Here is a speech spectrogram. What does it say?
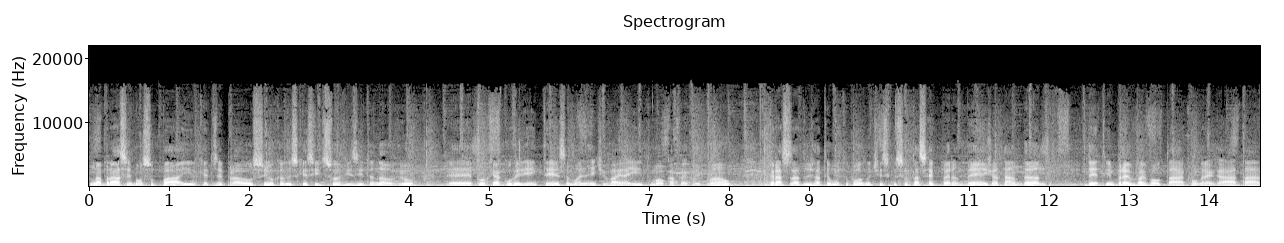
Um abraço, irmão Supai. Eu quero dizer para o senhor que eu não esqueci de sua visita, não, viu? É, porque a correria é intensa, mas a gente vai aí tomar um café com o irmão. Graças a Deus já tenho muito boas notícias que o senhor está se recuperando bem, já está andando. Dentro em breve vai voltar a congregar, tá?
